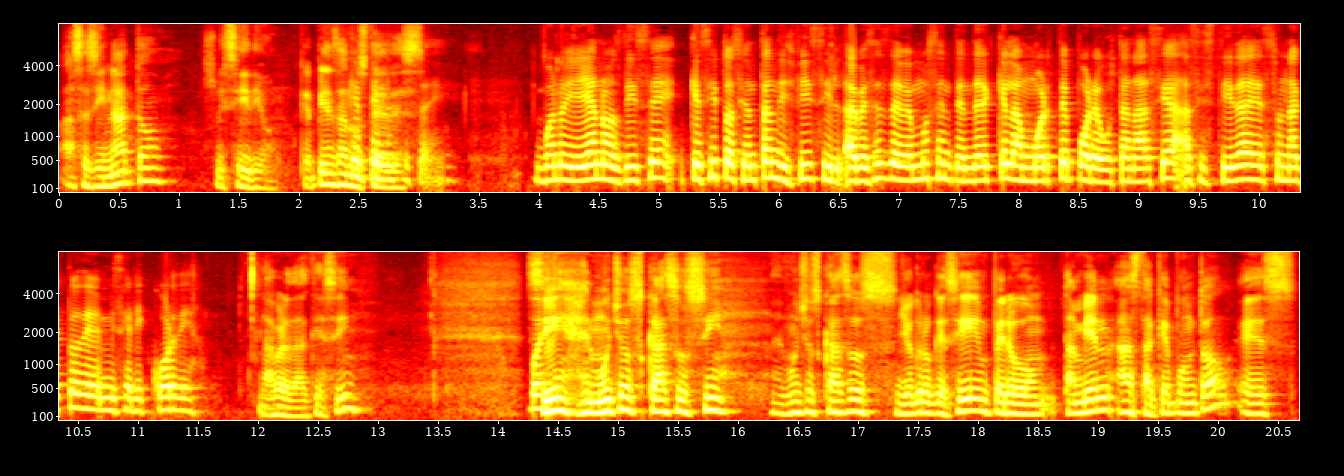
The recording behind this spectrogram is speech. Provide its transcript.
¿Asesinato? ¿Suicidio? ¿Qué piensan ustedes? Bueno, y ella nos dice, qué situación tan difícil. A veces debemos entender que la muerte por eutanasia asistida es un acto de misericordia. La verdad que sí. Sí, en muchos casos sí. En muchos casos yo creo que sí, pero también hasta qué punto es,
